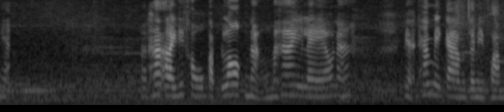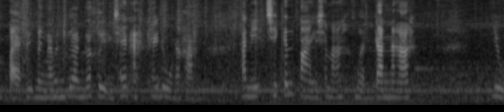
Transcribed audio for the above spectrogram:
เนี่ยแล้วถ้าอะไรที่เขาแบบลอกหนังมาให้แล้วนะ เนี่ยถ้าอเมริกามันจะมีความแปลกนิดนึงนะเพื่อนๆก็คืออย่างเช่นอะให้ดูนะคะ อันนี้ชิคเก้นไตใช่ไหมเหมือนกันนะคะ อยู่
